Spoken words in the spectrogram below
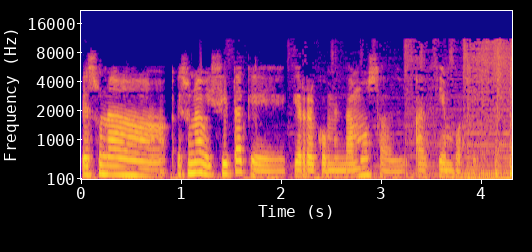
Es una, es una visita que, que recomendamos al, al 100%.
